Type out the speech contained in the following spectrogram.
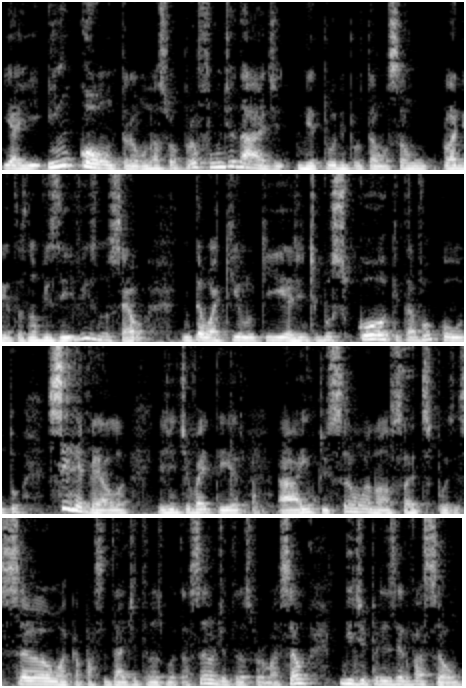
e aí encontram na sua profundidade. Netuno e Plutão são planetas não visíveis no céu, então aquilo que a gente buscou, que estava oculto, se revela e a gente vai ter a intuição à nossa disposição, a capacidade de transmutação, de transformação e de preservação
